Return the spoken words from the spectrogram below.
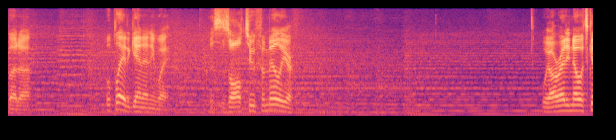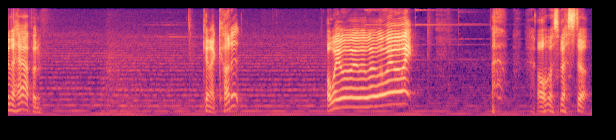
But, uh, we'll play it again anyway. This is all too familiar. We already know what's gonna happen. Can I cut it? Oh, wait, wait, wait, wait, wait, wait, wait! I almost messed up.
